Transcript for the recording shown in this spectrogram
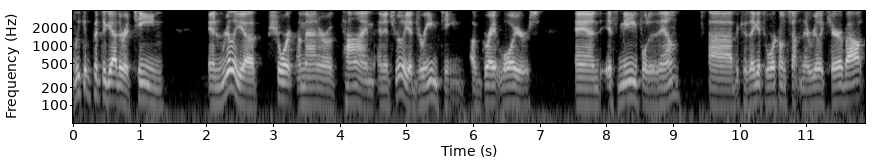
we can put together a team in really a short amount of time, and it's really a dream team of great lawyers, and it's meaningful to them uh, because they get to work on something they really care about.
